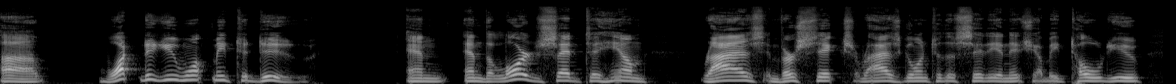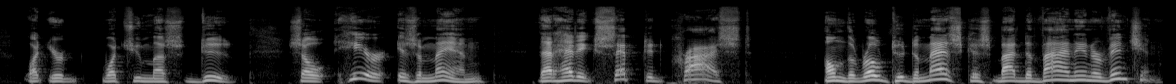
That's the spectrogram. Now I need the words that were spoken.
Uh, what do you want me to do? And, and the Lord said to him, Rise, in verse 6, rise, go into the city, and it shall be told you what, you're, what you must do. So here is a man that had accepted Christ on the road to Damascus by divine intervention.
